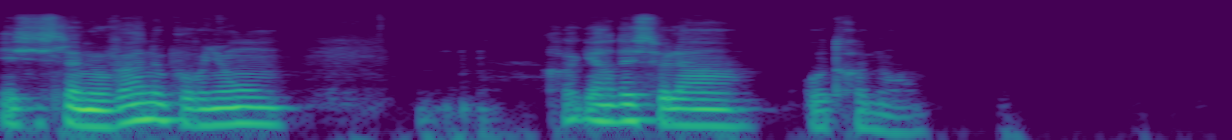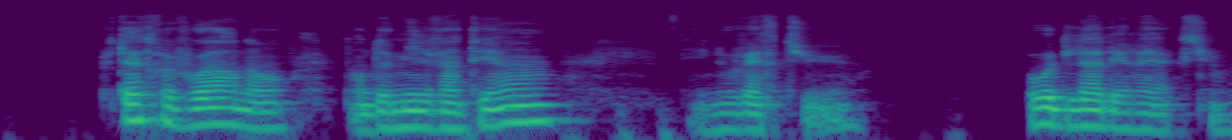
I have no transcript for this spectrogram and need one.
Et si cela nous va, nous pourrions regarder cela autrement. Peut-être voir dans, dans 2021 une ouverture au-delà des réactions.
